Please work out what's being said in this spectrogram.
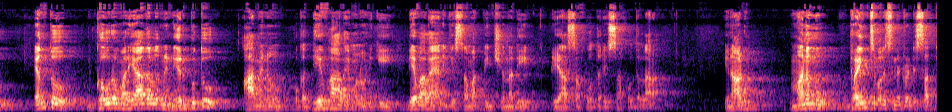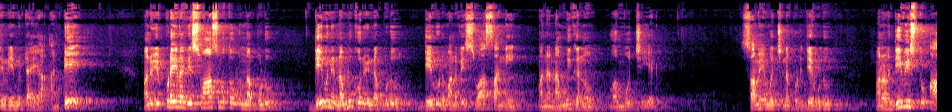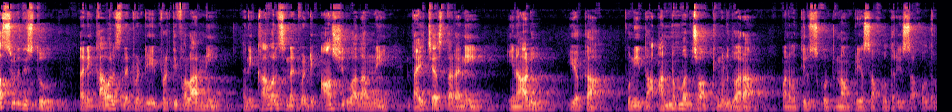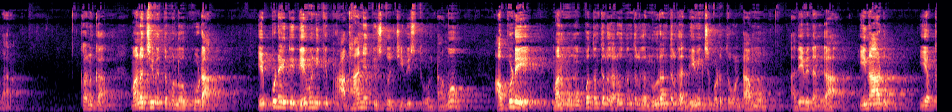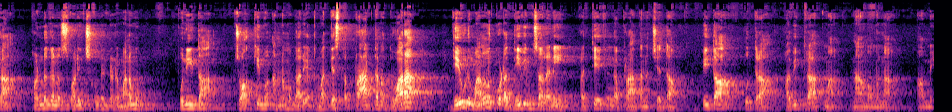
ఎంతో గౌరవ మర్యాదలను నేర్పుతూ ఆమెను ఒక దేవాలయంలోనికి దేవాలయానికి సమర్పించి ఉన్నది. ప్రియా సహోదరి సహోదరులారా ఈనాడు మనము గ్రహించవలసినటువంటి సత్యం ఏమిటాయా అంటే మనం ఎప్పుడైనా విశ్వాసముతో ఉన్నప్పుడు దేవుని నమ్ముకొని ఉన్నప్పుడు దేవుడు మన విశ్వాసాన్ని మన నమ్మికను వమ్ము చేయడు. సమయం వచ్చినప్పుడు దేవుడు మనల్ని దీవిస్తూ ఆశీర్వదిస్తూ దానికి కావలసినటువంటి ప్రతిఫలాన్ని దానికి కావలసినటువంటి ఆశీర్వాదాలని దయచేస్తాడని ఈనాడు ఈ యొక్క పునీత అన్నమ్మ జాక్యముల ద్వారా మనం తెలుసుకుంటున్నాం ప్రియ సహోదరి సహోదరులారా. కనుక మన జీవితంలో కూడా ఎప్పుడైతే దేవునికి ప్రాధాన్యత ఇస్తూ జీవిస్తూ ఉంటామో అప్పుడే మనము ముప్పదంతలుగా అరవదంతలుగా నూరంతలుగా దీవించబడుతూ ఉంటాము. అదేవిధంగా ఈనాడు ఈ యొక్క పండుగను స్మరించుకుంటున్న మనము పునీత జోక్యము అన్నమ్మ గారి యొక్క మధ్యస్థ ప్రార్థన ద్వారా దేవుడు మనల్ని కూడా దీవించాలని ప్రత్యేకంగా ప్రార్థన చేద్దాం. పిత పుత్ర పవిత్రాత్మ నామమున. ఆమె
